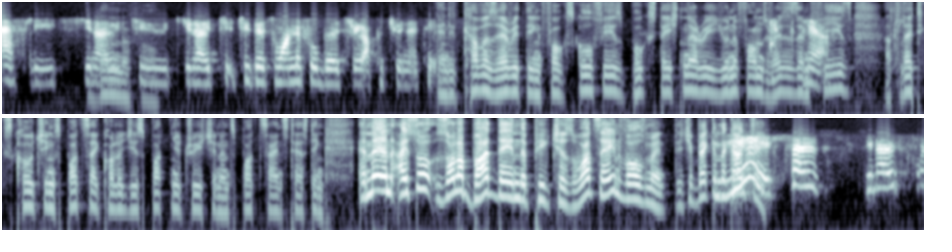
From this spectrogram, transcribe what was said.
athletes, you know, Wonderful. to you know to, to this wonderful bursary opportunity. And it covers everything folks school fees, books, stationery, uniforms, resident Yeah. fees, athletics coaching, sports psychology, sport nutrition, and sport science testing. And then I saw Zola Budd in the pictures. What's her involvement? Is she back in the country? Yes, so you know, so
